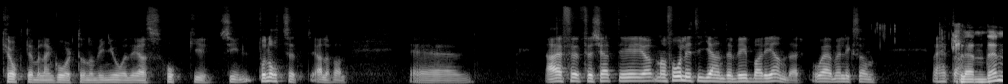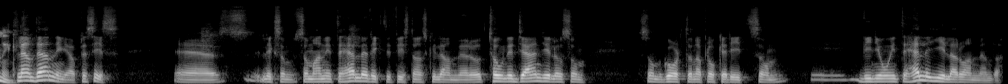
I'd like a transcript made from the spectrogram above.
krock där mellan Gorton och Vigneault och deras hockeysyn. På något sätt i alla fall. Eh, nej, för, för det, man får lite Jandel-vibbar igen där. Och även liksom... Vad heter Clendenning. Clendenning, ja precis. Eh, liksom, som han inte heller riktigt visste han skulle använda. Och Tony D'Angelo som, som Gorton har plockat dit som eh, Vigneault inte heller gillar att använda.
